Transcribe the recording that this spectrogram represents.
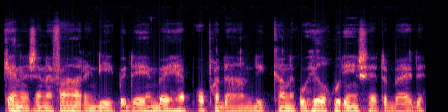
kennis en ervaring die ik bij DNB heb opgedaan, die kan ik ook heel goed inzetten bij de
